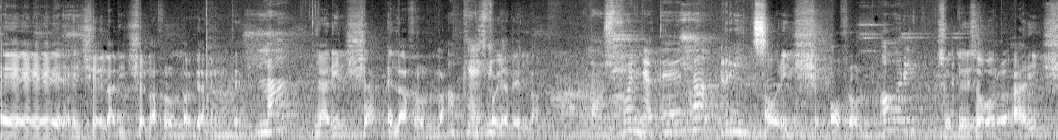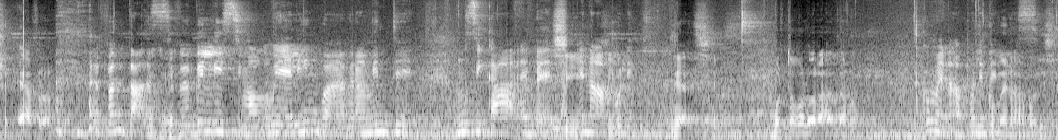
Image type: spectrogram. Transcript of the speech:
e, e c'è la riccia e la frolla ovviamente. La? La riccia e la frolla Ok. quindi sfogliatella. La sfogliatella riccia. O riccia o frolla. Ori. Sul tesoro, a riccia e a frolla. Fantastico, è bellissimo come lingua, è veramente musicale, è bella. Sì, è Napoli. sì. Grazie. Molto colorata, no? Come Napoli. Come. Napoli, sì.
